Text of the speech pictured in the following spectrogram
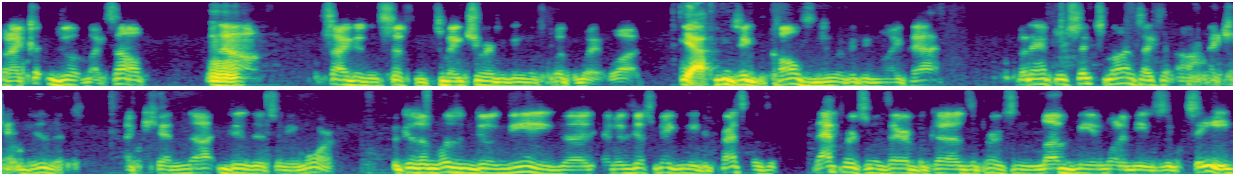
but I couldn't do it myself Mhm. without sighted assistance to make sure everything was put the way it was. Yeah. You can take the calls and do everything like that. But after six months, I said, oh, I can't do this. I cannot do this anymore because it wasn't doing me any good and it was just making me depressed because that person was there because the person loved me and wanted me to succeed.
